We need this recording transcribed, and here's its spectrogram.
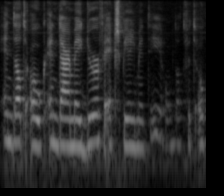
En dat ook, en daarmee durven experimenteren, omdat we het ook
